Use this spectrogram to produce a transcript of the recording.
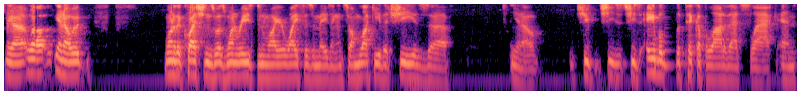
Yeah, well, you know, it, one of the questions was one reason why your wife is amazing, and so I'm lucky that she is, uh, you know, she she's she's able to pick up a lot of that slack and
